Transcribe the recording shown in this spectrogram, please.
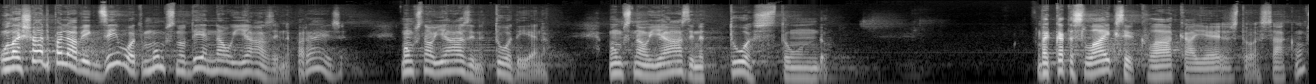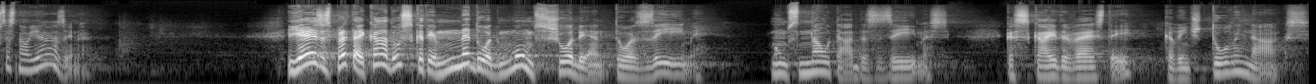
Un, lai šādi paļāvīgi dzīvotu, mums no dienas nav jāzina pareizi. Mums nav jāzina to dienu, mums nav jāzina to stundu. Vai kad tas laiks ir klāts, kā Jēzus to saka? Mums tas nav jāzina. Jēzus pretēji kādu uzskatiem nedod mums šodien to zīmi. Mums nav tādas zīmes, kas skaidri vēstī, ka viņš tūlīt nāks.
